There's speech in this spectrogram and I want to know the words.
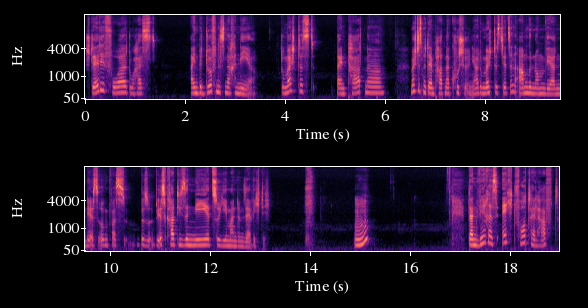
Stell dir vor, du hast ein Bedürfnis nach Nähe. Du möchtest deinen Partner möchtest mit deinem Partner kuscheln, ja, du möchtest jetzt in den Arm genommen werden, dir ist irgendwas, dir ist gerade diese Nähe zu jemandem sehr wichtig. Mhm. Dann wäre es echt vorteilhaft,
